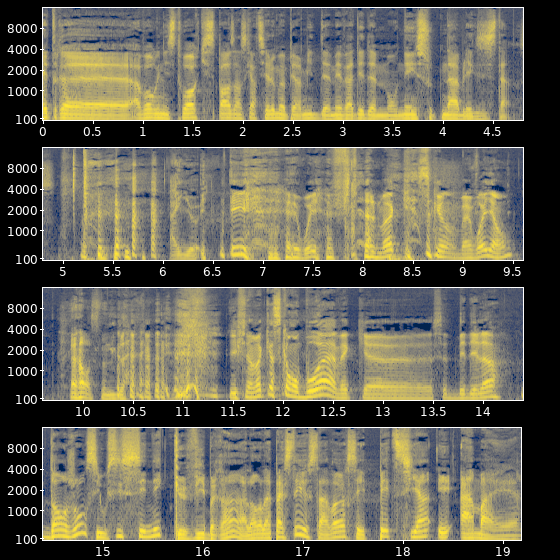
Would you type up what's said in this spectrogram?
être, euh, avoir une histoire qui se passe dans ce quartier-là m'a permis de m'évader de mon insoutenable existence. Aïe aïe. Et oui, finalement, qu'est-ce qu'on. Ben voyons. Ah non, c'est une blague. Et finalement, qu'est-ce qu'on boit avec euh, cette BD-là? Donjon, c'est aussi cynique que vibrant. Alors, la pastille de saveur, c'est pétillant et amer.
